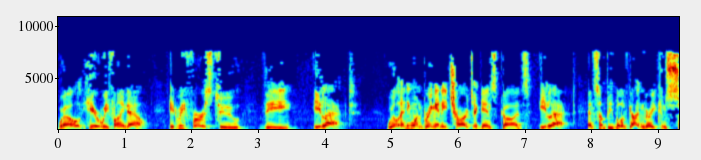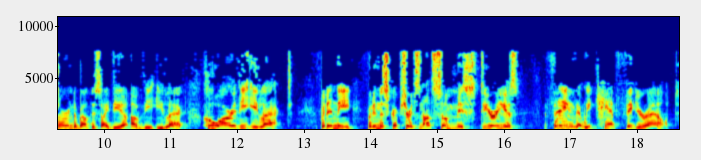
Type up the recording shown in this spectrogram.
Well, here we find out. It refers to the elect. Will anyone bring any charge against God's elect? And some people have gotten very concerned about this idea of the elect. Who are the elect? But in the, but in the scripture, it's not some mysterious thing that we can't figure out.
